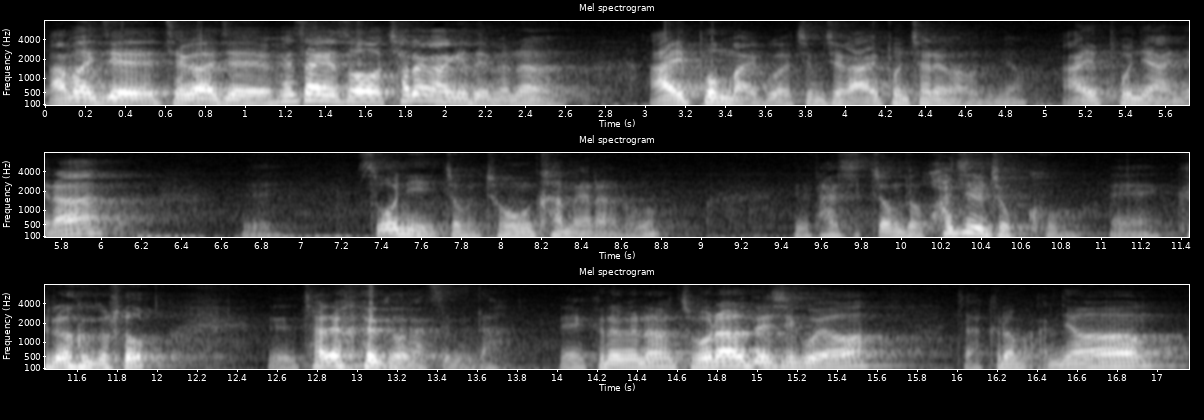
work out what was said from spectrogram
아마 이제 제가 이제 회사에서 촬영하게 되면은 아이폰 말고요. 지금 제가 아이폰 촬영하거든요. 아이폰이 아니라 소니 좀 좋은 카메라로 예, 다시 좀 더 화질 좋고 예, 그런 거로 예, 촬영할 것 같습니다. 예, 그러면은 좋은 하루 되시고요. 자, 그럼 안녕.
